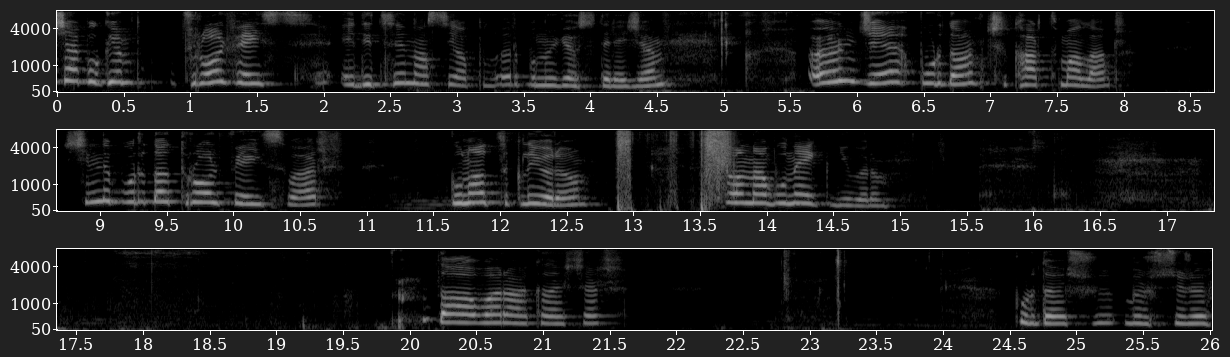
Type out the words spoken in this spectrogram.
Arkadaşlar bugün troll face editi nasıl yapılır bunu göstereceğim. Önce buradan çıkartmalar. Şimdi burada troll face var. Buna tıklıyorum. Sonra bunu ekliyorum. Daha var arkadaşlar. Burada şu bir sürü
